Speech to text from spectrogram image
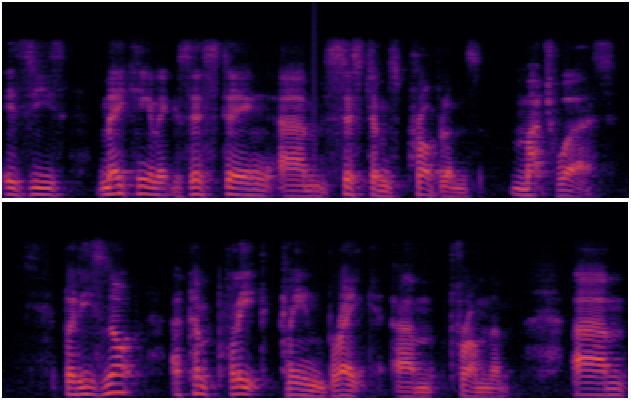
is he's making an existing um, system's problems much worse. But he's not a complete clean break um, from them. Um,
